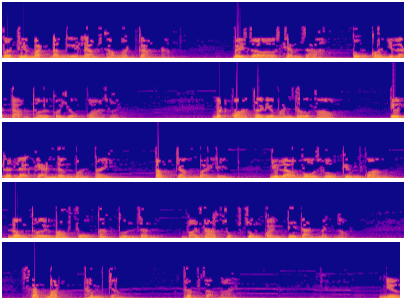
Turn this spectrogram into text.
Vừa thế mặt đang nghĩ làm sao ngăn cản nàng, Bây giờ xem ra cũng coi như là tạm thời có hiệu quả rồi. Bất quá thời điểm hắn thở vào Tiêu tuyết lại khẽ nâng ngón tay, Tóc trắng bay lên, Như là vô số kiếm quang, Đồng thời bao phủ các thôn dân Và gia súc xung quanh tế đàn bạch ngọc. Sắc mặt thâm trầm, Thấp giọng nói, Nhưng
